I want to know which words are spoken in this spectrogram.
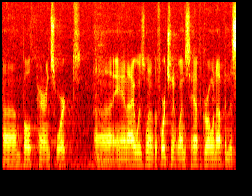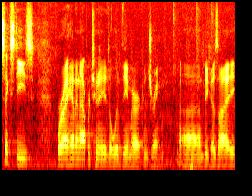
Um, both parents worked. Uh, and I was one of the fortunate ones to have grown up in the 60s where I had an opportunity to live the American dream uh, because I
